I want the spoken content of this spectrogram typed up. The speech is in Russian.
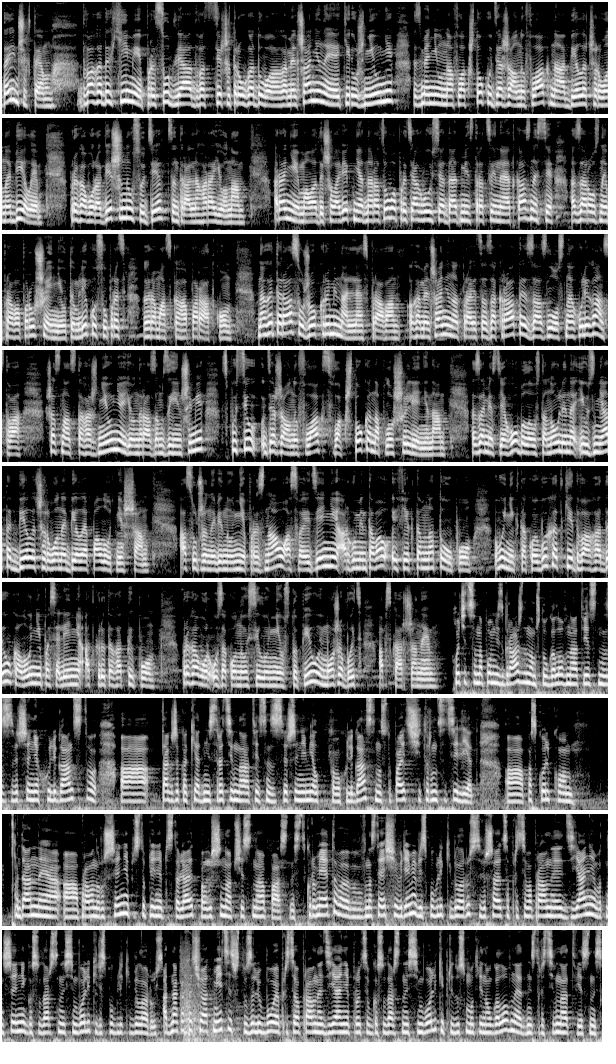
Да іншых тэм. Два гады хіміі прысуд для 24гадовага гамяльчаніна, які ў жніўні змяніў на флагштоку дзяржаўны флаг на белы-чырвона-белы. Прыгавор абвешаны ў судзе цэнтральнага раёна. Раней малады чалавек неаднаразова прыцягваўся да адміністрацыйнай адказнасці за розныя правапарушэнні, у тым ліку супраць грамадскага парадку. На гэты раз ужо крымінальная справа. Гамяльчанін адправіцца за краты за злоснае хуліганства. 16 жніўня ён разам з іншымі спусціў дзяржаўны флаг з флагштока на плошчы Леніна. Замест яго было ўстаноўлена і ўзнята бела-чырвона-белае палотнішча. Асуджаны віну не прызнаў, а свае дзенні аргументаваў эфектам натоўпу. Вынік такой выхадкі два гады ў калоніі пасялення адкрытага тыпу. Прыгавор у законную сілу не ўступіў і можа быць абскарджаны. Хочется напомнить гражданам, что уголовная ответственность за совершение хулиганства, а также как и административная ответственность за совершение мелкого хулиганства наступает с 14 лет, а, поскольку Данное а, правонарушение преступления представляет повышенную общественную опасность. Кроме этого, в настоящее время в Республике Беларусь совершаются противоправные деяния в отношении государственной символики Республики Беларусь. Однако хочу отметить, что за любое противоправное деяние против государственной символики предусмотрена уголовная и административная ответственность.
